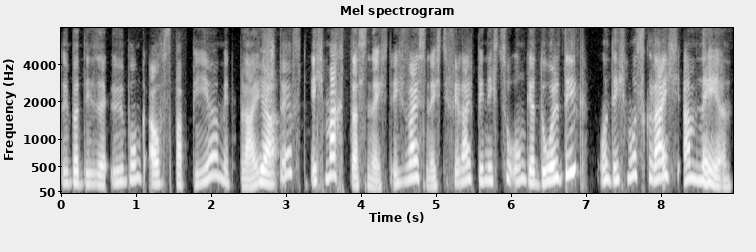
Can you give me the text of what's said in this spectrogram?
über diese Übung aufs Papier mit Bleistift. Ja. Ich mache das nicht. Ich weiß nicht. Vielleicht bin ich zu ungeduldig und ich muss gleich am Nähen.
